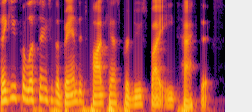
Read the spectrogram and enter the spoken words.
Thank you for listening to the Bandage podcast produced by eTactics.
